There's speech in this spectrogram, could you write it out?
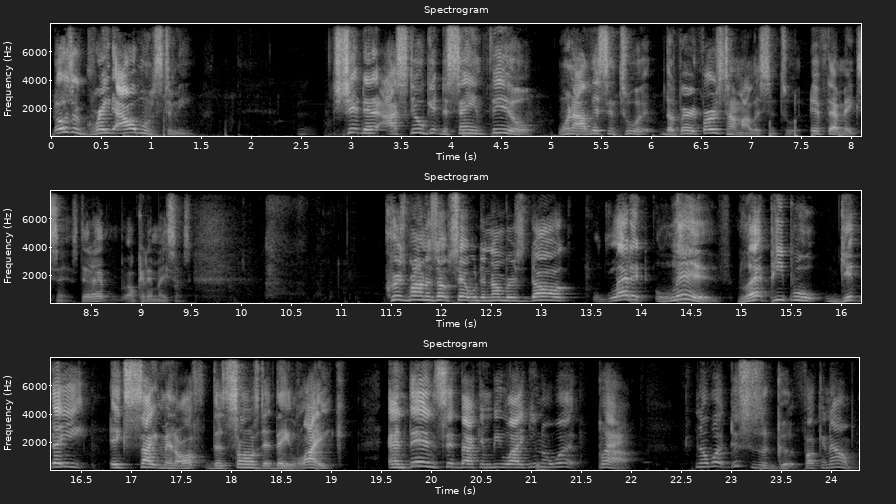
Those are great albums to me. Shit that I still get the same feel when I listen to it the very first time I listen to it, if that makes sense. Did that okay, that makes sense. Chris Brown is upset with the numbers, dog. Let it live. Let people get their excitement off the songs that they like, and then sit back and be like, you know what? Wow, you know what? This is a good fucking album.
